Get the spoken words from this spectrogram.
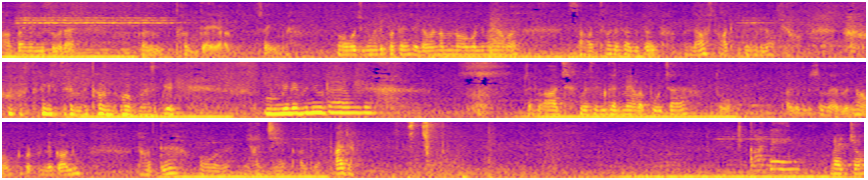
पापा जब भी सो रहा है। कल थक गए यार, सही में। नौ बज गए, मुझे पता नहीं चला, वरना मैं नॉर्मली मैं यहाँ पर सात साढ़े सात बजे तक लास्ट आठ बजे उठ जाती हूँ। पता नहीं चल रहा कब नौ बज गए। मम्मी ने भी नहीं उठाया मुझे। चलो, आज वैसे भी घर में पर पूछा है तो अगले से मैं भी नहाऊँ, कपड़े पर निकालूँ, नहाते हैं और यहाँ जेक आ गया। आ जा। बैठ जाओ।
